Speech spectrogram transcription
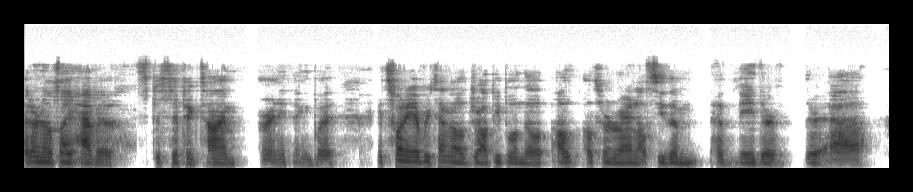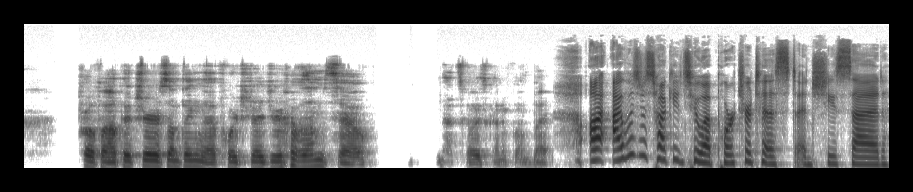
I don't know if I have a specific time or anything, but it's funny every time I'll draw people and they'll I'll I'll turn around and I'll see them have made their their uh, profile picture or something, the portrait I drew of them. So that's always kind of fun. But I was just talking to a portraitist, and she said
